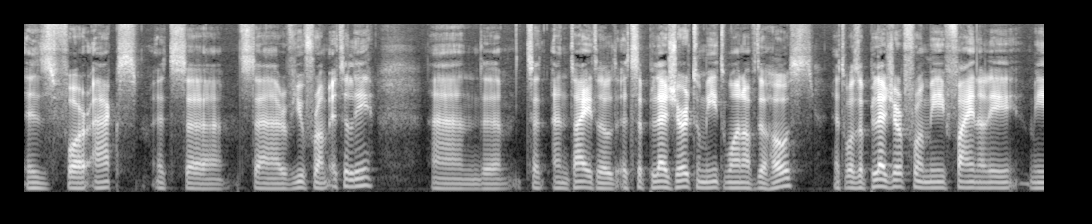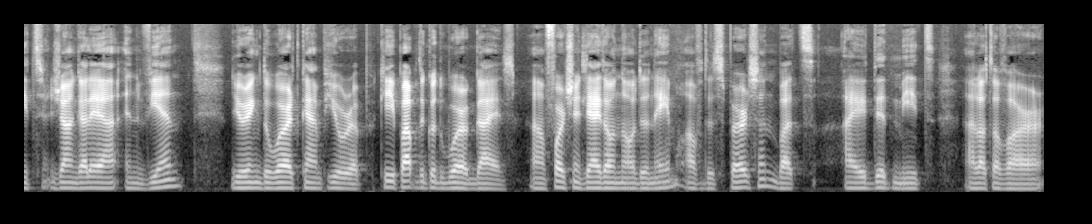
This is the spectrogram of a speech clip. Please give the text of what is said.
is for Axe. It's a, it's a review from Italy and uh, it's entitled It's a Pleasure to Meet One of the Hosts. It was a pleasure for me finally meet Jean Galea in Vienna during the WordCamp Europe. Keep up the good work, guys. Unfortunately, I don't know the name of this person, but I did meet a lot of our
